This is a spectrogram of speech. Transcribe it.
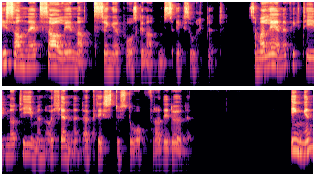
I sannhet salig natt synger påskenattens eksultet, som alene fikk tiden og timen å kjenne da Kristus sto opp fra de døde. Ingen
